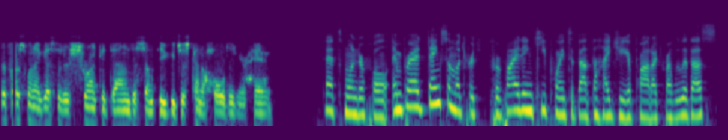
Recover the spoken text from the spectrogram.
the first one, I guess, that has shrunk it down to something you could just kind of hold in your hand. That's wonderful. And Brad, thanks so much for providing key points about the Hygieia product with us.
